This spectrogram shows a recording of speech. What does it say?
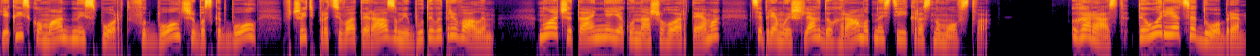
Якийсь командний спорт, футбол чи баскетбол вчить працювати разом і бути витривалим. Ну а читання, як у нашого Артема, це прямий шлях до грамотності і красномовства. Гаразд, теорія це добре.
